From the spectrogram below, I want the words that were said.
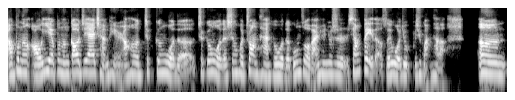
然后不能熬夜，不能高 GI 产品，然后这跟我的这跟我的生活状态和我的工作完全就是相悖的，所以我就不去管它了。嗯，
